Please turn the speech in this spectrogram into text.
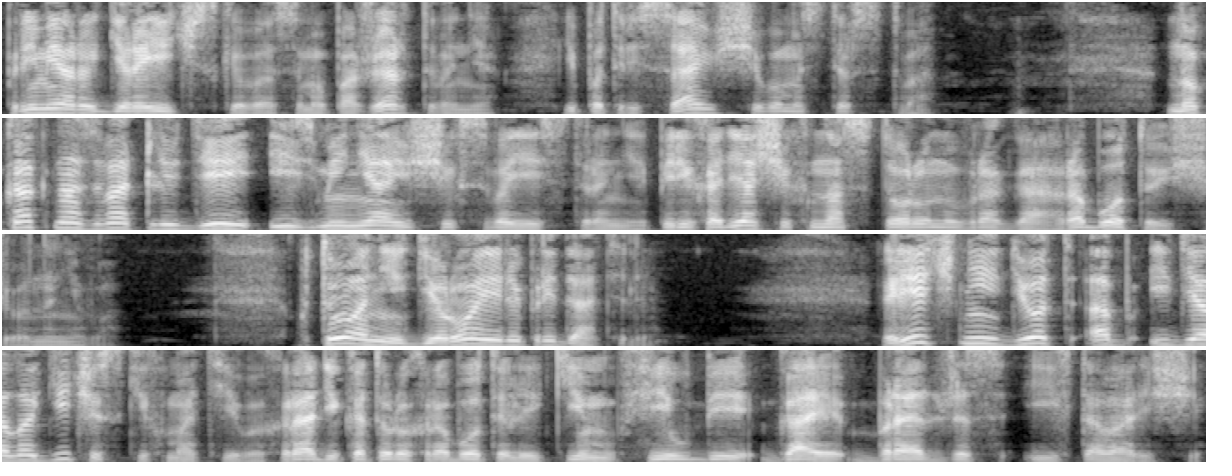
примеры героического самопожертвования и потрясающего мастерства. Но как назвать людей, изменяющих своей стране, переходящих на сторону врага, работающего на него? Кто они, герои или предатели? Речь не идет об идеологических мотивах, ради которых работали Ким Филби, Гай Брэджес и их товарищи,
